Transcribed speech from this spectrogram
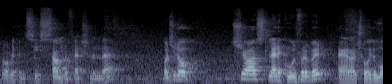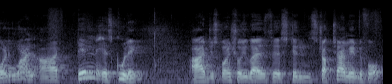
Probably can see some reflection in there but you know just let it cool for a bit and I'll show you the mold. Oh, While our tin is cooling I just want to show you guys this tin structure I made before.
